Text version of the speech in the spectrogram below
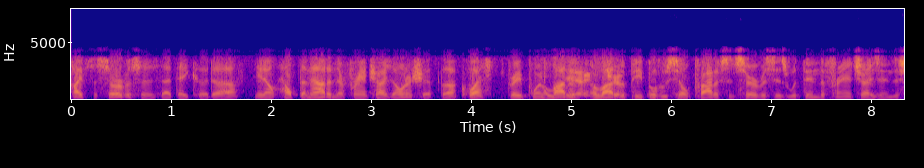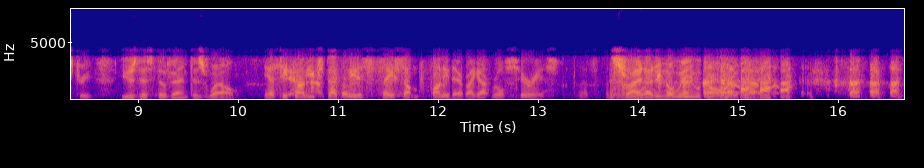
types of services that they could, uh, you know, help them out in their franchise ownership uh, quest. Great point. A lot Yeah, of a lot true. of the people who sell products and services within the franchise industry use this event as well. Yeah, see, Yeah, Tom, you expected me to say something funny there, but I got real serious. That's, That's right. I didn't know where you were going with that.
